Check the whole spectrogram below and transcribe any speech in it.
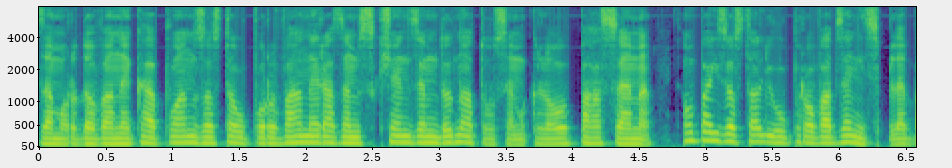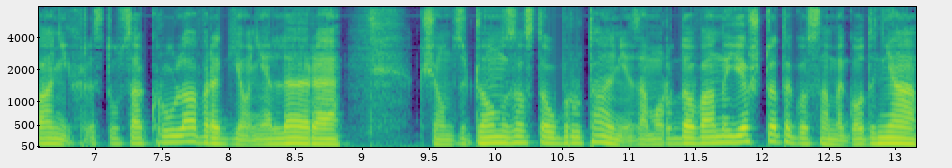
Zamordowany kapłan został porwany razem z księdzem Donatusem Kleopasem. Obaj zostali uprowadzeni z plebanii Chrystusa Króla w regionie Lere. Ksiądz John został brutalnie zamordowany jeszcze tego samego dnia.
